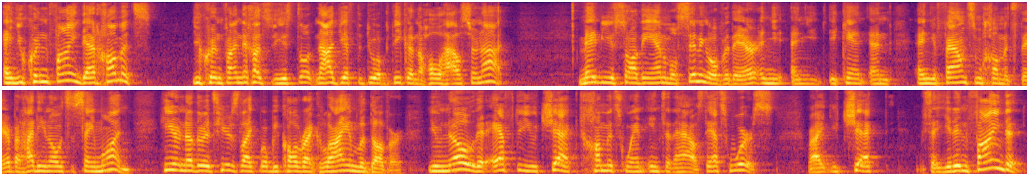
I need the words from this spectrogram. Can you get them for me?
and you couldn't find that chametz. You couldn't find the chametz. So you still now do you have to do a bdika in the whole house or not? Maybe you saw the animal sitting over there and you and you, you can't and and you found some chametz there, but how do you know it's the same one? Here, in other words, here's like what we call raglayim ledover. You know that after you checked, chametz went into the house. That's worse, right? You checked, say you didn't find it.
